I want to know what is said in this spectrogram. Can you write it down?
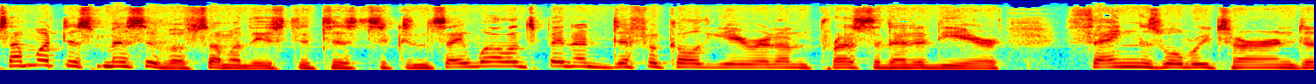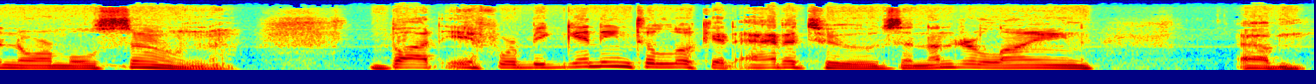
somewhat dismissive of some of these statistics and say, well, it's been a difficult year, an unprecedented year. Things will return to normal soon. But if we're beginning to look at attitudes and underlying um,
